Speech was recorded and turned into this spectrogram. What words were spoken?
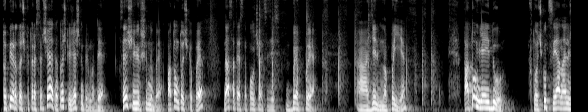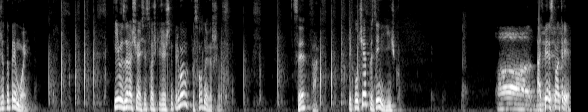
то первая точка, которая встречает, это точка, лежащая на прямой, D. Следующая вершина B. Потом точка P. Да, соответственно, получается здесь BP а, делим на PE. Потом я иду в точку С, она лежит на прямой. И возвращаюсь из точки, лежащей на прямой, в исходную вершину. С, А. И получаю произведение единичку. А, А теперь смотри.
